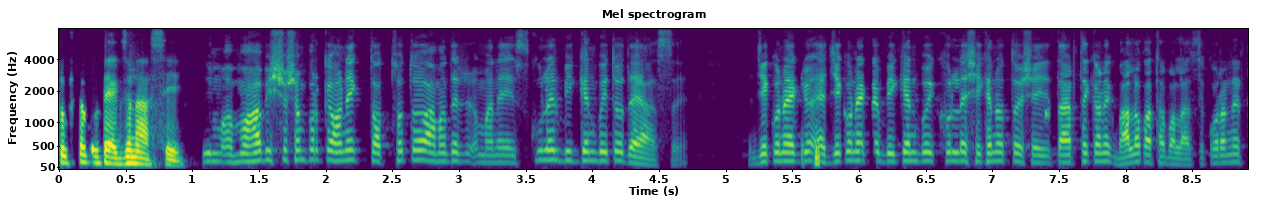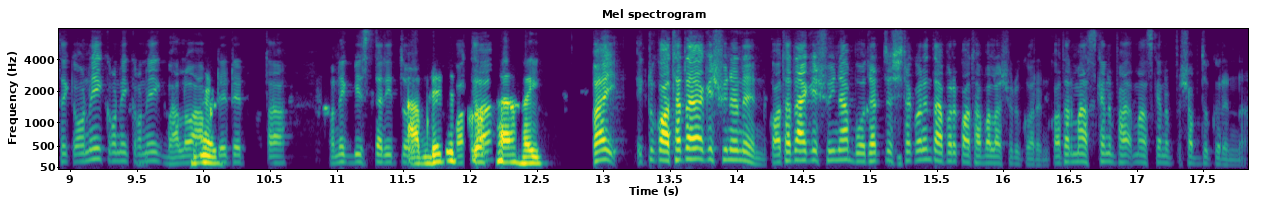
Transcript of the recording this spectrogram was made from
স্রষ্টা বলতে একজন আছে। মহাবিশ্ব সম্পর্কে অনেক তথ্য তো আমাদের মানে স্কুলের বিজ্ঞান বইতেও দেয়া আছে। যেকোনো একজন যেকোনো একটা বিজ্ঞান বই খুললে সেখানেও তো সেই তার থেকে অনেক ভালো কথা বলা আছে। কোরআনের থেকে অনেক, অনেক, অনেক ভালো হ্যাঁ। আপডেটেড কথা, অনেক বিস্তারিত কথা ভাই ভাই একটু কথাটা আগে শুনে নেন। কথাটা আগে শুইনা বোঝার চেষ্টা করেন তারপর কথা বলা শুরু করেন। কথার মাঝখানে মাঝখানে শব্দ কইরেন না।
